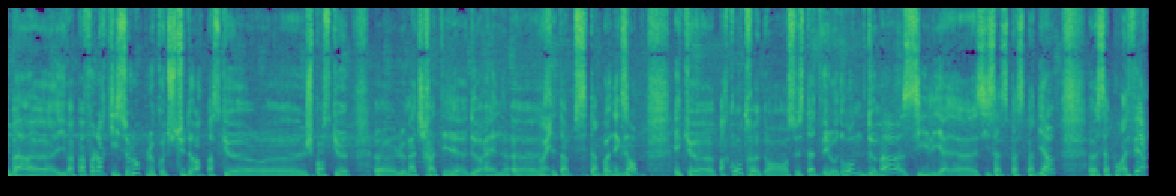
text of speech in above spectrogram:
Eh ben, euh, il va pas falloir qu'il se loupe le coach Tudor parce que euh, je pense que euh, le match raté de Rennes Oui. c'est un c'est un bon exemple et que par contre dans ce stade Vélodrome demain euh, si ça se passe pas bien euh, ça pourrait faire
